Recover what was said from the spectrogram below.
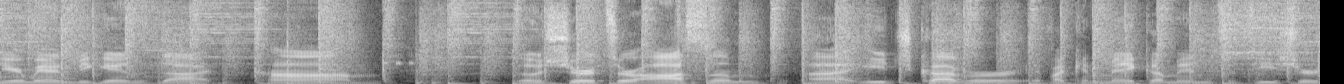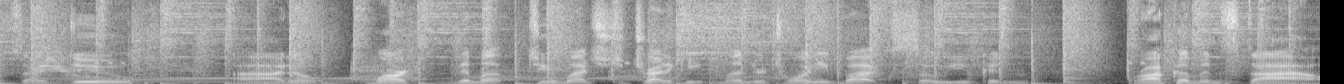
dearmanbegins.com. Those shirts are awesome. Uh, each cover, if I can make them into t-shirts, I do. Uh, I don't mark them up too much to try to keep them under 20 bucks so you can rock them in style.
